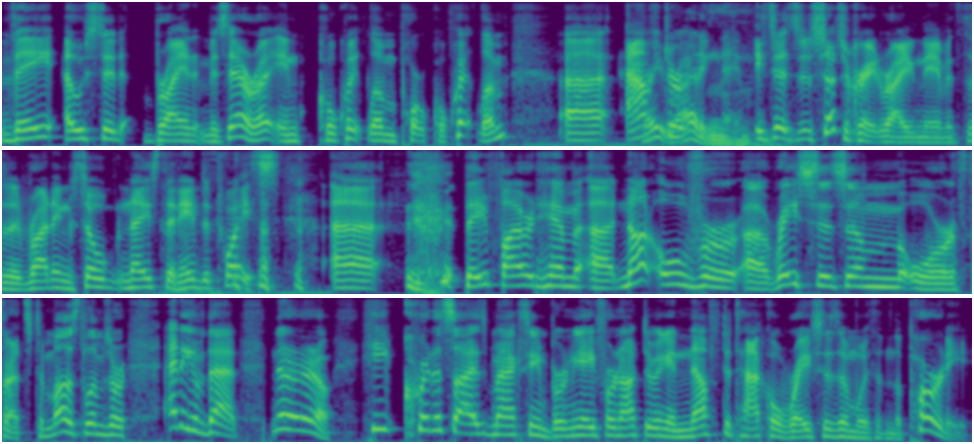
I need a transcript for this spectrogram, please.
They ousted Brian Mizera in Coquitlam, Port Coquitlam. Uh, after riding name. It's, it's such a great riding name. It's the riding so nice they named it twice. uh, they fired him uh, not over uh, racism or threats to Muslims or any of that. No, no, no, no. He criticized Maxime Bernier for not doing enough to tackle racism within the party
